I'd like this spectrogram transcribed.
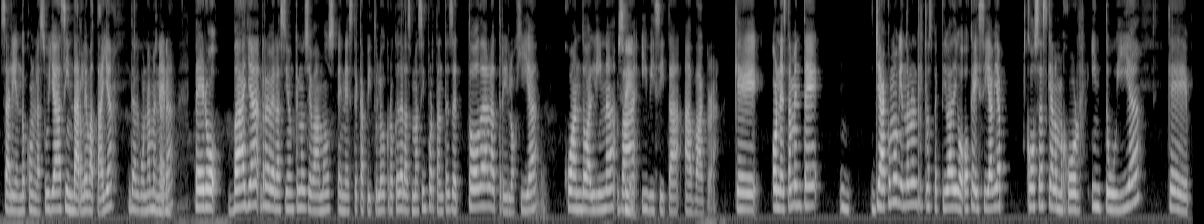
saliendo con la suya sin darle batalla de alguna manera. Pero vaya revelación que nos llevamos en este capítulo, creo que de las más importantes de toda la trilogía, cuando Alina va y visita a Vagra. Que honestamente, ya como viéndolo en retrospectiva, digo, ok, sí había cosas que a lo mejor intuía que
